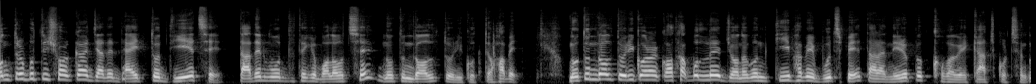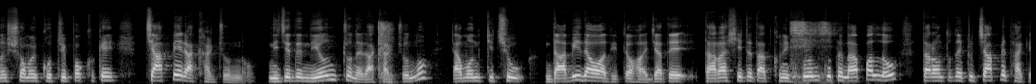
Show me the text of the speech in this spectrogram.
অন্তর্বর্তী সরকার যাদের দায়িত্ব দিয়েছে, তাদের মধ্যে থেকে বলা হচ্ছে নতুন দল তৈরি করতে হবে। নতুন দল তৈরি করার কথা বললে জনগণ কীভাবে বুঝবে তারা নিরপেক্ষভাবে কাজ করছেন অনেক সময় কর্তৃপক্ষকে চাপে রাখার জন্য, নিজেদের নিয়ন্ত্রণে রাখার জন্য এমন কিছু দাবি দাওয়া দিতে হয় যাতে তারা সেটা তাৎক্ষণিক পূরণ করতে না পারলেও তারা অন্তত একটু চাপে থাকে।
